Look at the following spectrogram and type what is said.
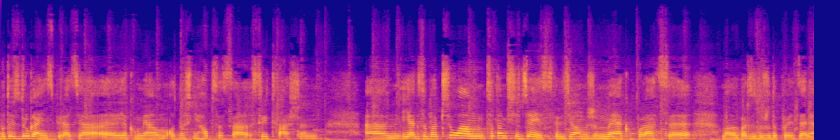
bo to jest druga inspiracja, e, jaką miałam odnośnie Hobsasa, street fashion. Jak zobaczyłam, co tam się dzieje, stwierdziłam, że my jako Polacy mamy bardzo dużo do powiedzenia.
